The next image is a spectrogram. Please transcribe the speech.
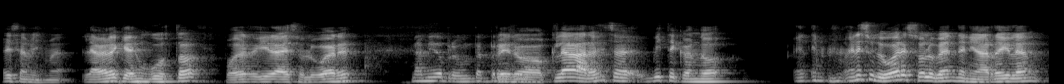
esa misma. La verdad que es un gusto poder ir a esos lugares. Me da miedo preguntar precio. Pero claro, esa- viste cuando en, en- esos lugares solo venden y arreglan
